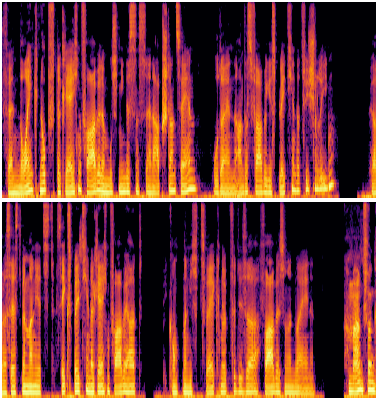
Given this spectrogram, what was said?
für einen neuen Knopf der gleichen Farbe, da muss mindestens ein Abstand sein oder ein andersfarbiges Blättchen dazwischen liegen. Ja, das heißt, wenn man jetzt sechs Blättchen der gleichen Farbe hat, bekommt man nicht zwei Knöpfe dieser Farbe, sondern nur einen. Am Anfang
